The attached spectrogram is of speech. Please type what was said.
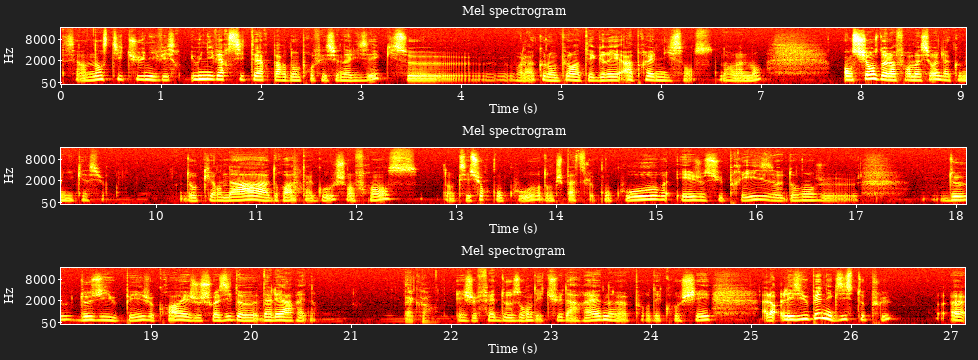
C'est un institut univers- universitaire pardon, professionnalisé qui se, voilà, que l'on peut intégrer après une licence, normalement, en sciences de l'information et de la communication. Donc il y en a à droite, à gauche en France. Donc c'est sur concours. Donc je passe le concours et je suis prise dans je, deux, deux IUP, je crois, et je choisis d'aller à Rennes. D'accord. Et je fais deux ans d'études à Rennes pour décrocher. Alors les IUP n'existent plus. Euh,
